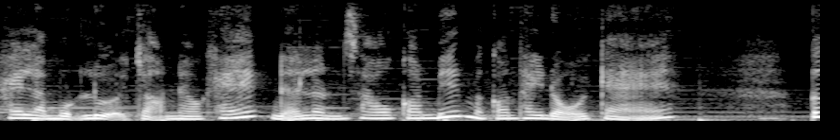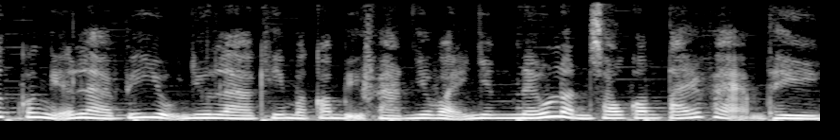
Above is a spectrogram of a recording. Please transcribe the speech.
hay là một lựa chọn nào khác để lần sau con biết mà con thay đổi cả. Tức có nghĩa là ví dụ như là khi mà con bị phạt như vậy, nhưng nếu lần sau con tái phạm thì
